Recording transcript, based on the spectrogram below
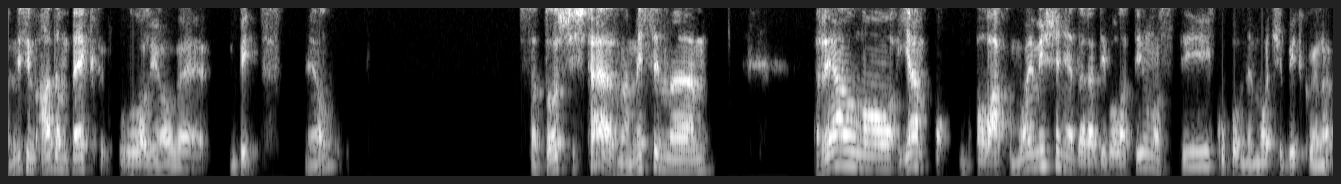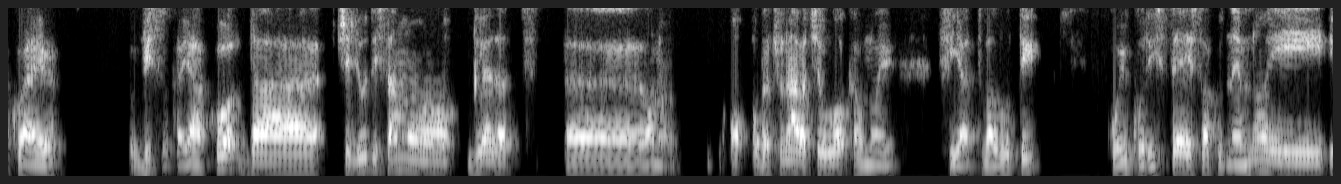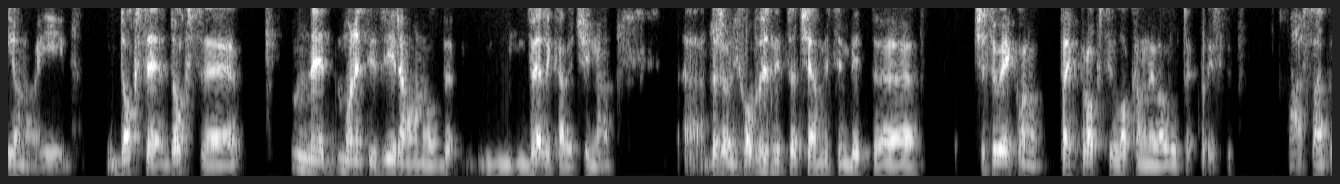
mislim Adam Beck voli ove bit, jel? Satoshi, šta ja znam, mislim, e, realno, ja, ovako, moje mišljenje je da radi volatilnosti kupovne moći Bitcoina, koja je visoka jako, da će ljudi samo gledat, e, ono, obračunavat će u lokalnoj fiat valuti koju koriste svakodnevno i, i ono i dok se, dok se ne monetizira ono velika većina e, državnih obveznica će ja mislim bit e, će se uvijek ono taj proksi lokalne valute koristiti. A sad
